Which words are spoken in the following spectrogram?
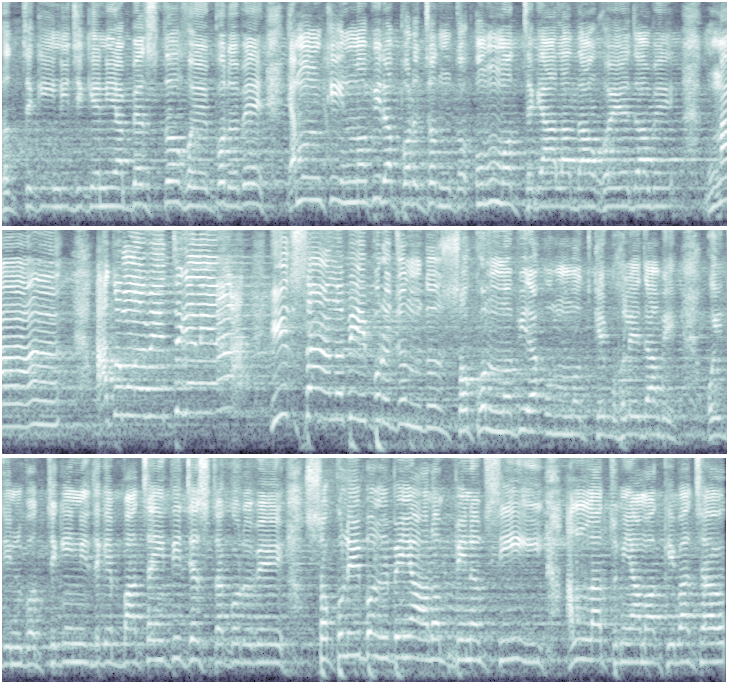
প্রত্যেকেই নিজেকে নিয়ে ব্যস্ত হয়ে পড়বে, এমনকি নবীরা পর্যন্ত উম্মত থেকে আলাদা হয়ে যাবে। না, আদম নবী থেকে নিয়ে ঈসা নবী পর্যন্ত সকল নবীরা উম্মতকে ভুলে যাবে। ওই দিন পর থেকে নিজেকে বাঁচাইতে চেষ্টা করবে। সকলেই বলবে, ইয়া রব্বি নফসি, আল্লাহ তুমি আমাকে বাঁচাও।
